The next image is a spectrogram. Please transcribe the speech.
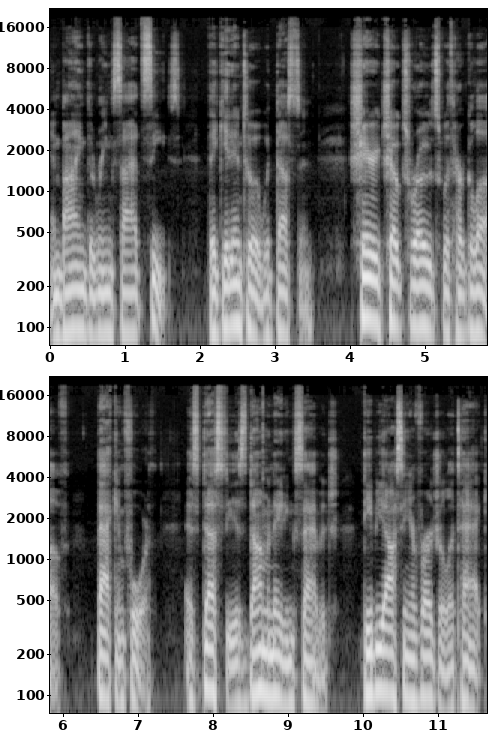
and buying the ringside seats. They get into it with Dustin. Sherri chokes Rhodes with her glove, back and forth, as Dusty is dominating Savage. DiBiase and Virgil attack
